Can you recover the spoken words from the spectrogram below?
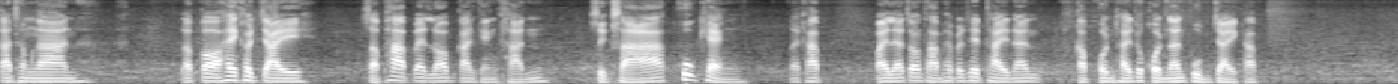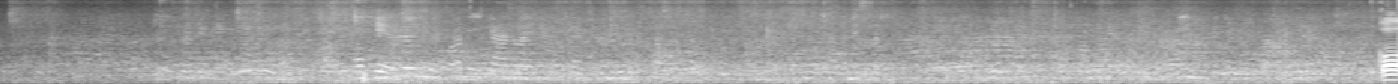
การทำงาน แล้วก็ให้เข้าใจสภาพแวดล้อมการแข่งขัน ศึกษาคู่แข่งนะครับ ไปแล้วต้องทำให้ประเทศไทยนั้น กับคนไทยทุกคนนั้นภูมิใจครับ โอเคว่ามีการรายงานการ ก็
